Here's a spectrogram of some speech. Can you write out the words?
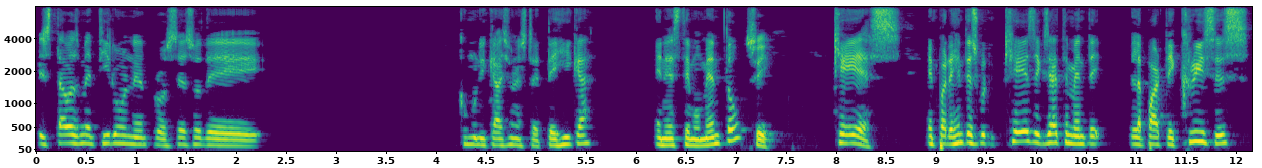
estabas metido en el proceso de comunicación estratégica en este momento? Sí. ¿Qué es? Para gente, ¿qué es exactamente la parte crisis?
